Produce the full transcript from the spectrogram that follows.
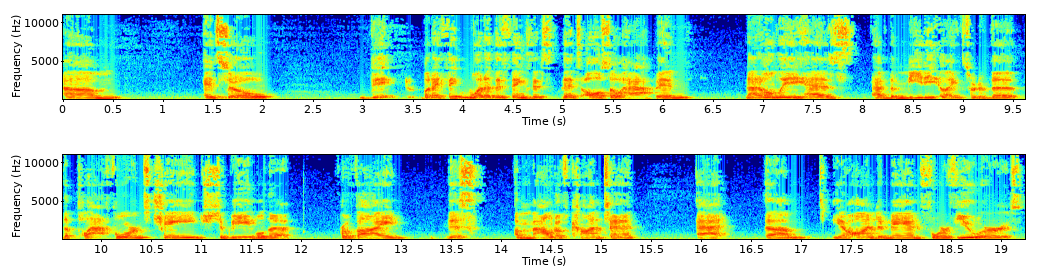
Um, and so they, but I think one of the things that's, that's also happened, not only has, have the media, like sort of the, the platforms changed to be able to provide this amount of content at, um, you know, on demand for viewers,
